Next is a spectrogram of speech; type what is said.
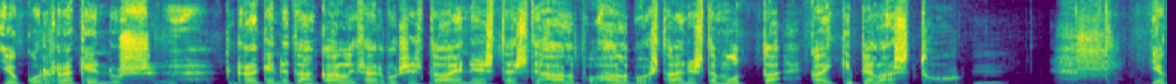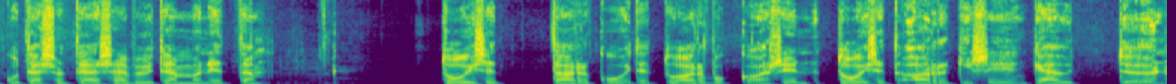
joku rakennus rakennetaan kallisarvoisista aineista ja sitten halvo, halvoista aineista, mutta kaikki pelastuu. Mm. Ja kun tässä on tämä sävy tämmöinen, että toiset tarkoitettu arvokkaaseen, toiset arkiseen käyttöön,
